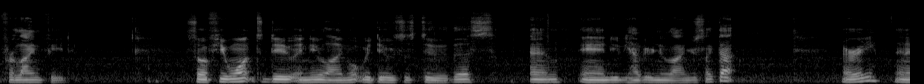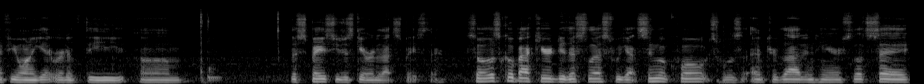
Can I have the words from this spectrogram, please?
for line feed. So if you want to do a new line, what we do is just do this n, and you have your new line just like that. Alrighty, and if you want to get rid of the um, the space, you just get rid of that space there. So let's go back here, do this list. We got single quotes. We'll enter that in here. So let's say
